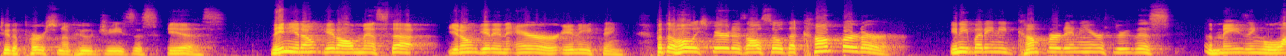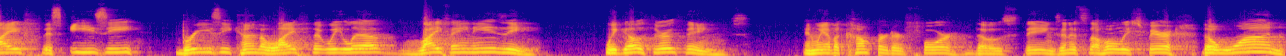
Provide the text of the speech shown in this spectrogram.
to the person of who Jesus is. Then you don't get all messed up. You don't get in error or anything. But the Holy Spirit is also the comforter. Anybody need comfort in here through this amazing life, this easy, breezy kind of life that we live? Life ain't easy. We go through things. And we have a comforter for those things. And it's the Holy Spirit. The one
